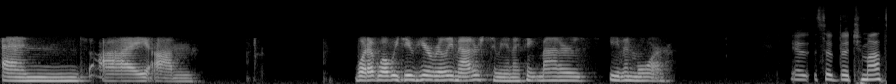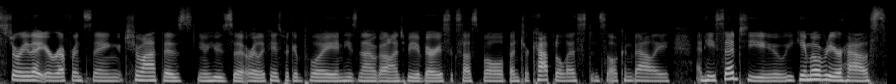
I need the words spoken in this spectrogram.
and I um, what what we do here really matters to me, and I think matters even more. Yeah, so the Chamath story that you're referencing, Chamath is, you know, he was an early Facebook employee and he's now gone on to be a very successful venture capitalist in Silicon Valley. And he said to you, he came over to your house,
